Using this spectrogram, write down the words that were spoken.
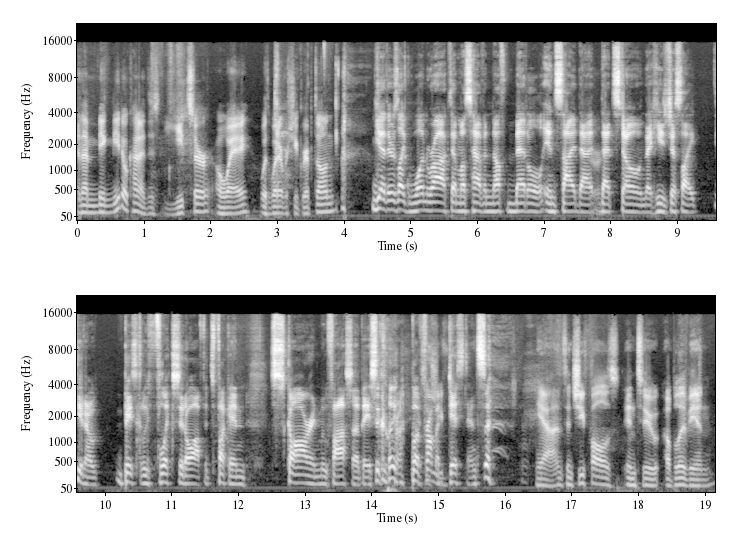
and then Magneto kind of just yeets her away with whatever she gripped on. Yeah, there's like one rock that must have enough metal inside that that stone that he's just like, you know, basically flicks it off. It's fucking Scar and Mufasa basically, but So from a she- distance. Yeah, and since she falls into oblivion,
